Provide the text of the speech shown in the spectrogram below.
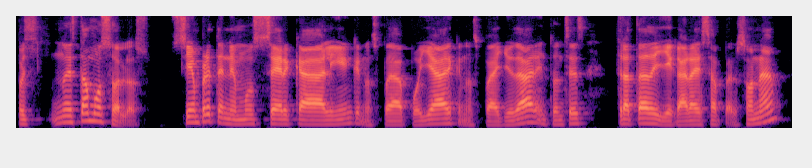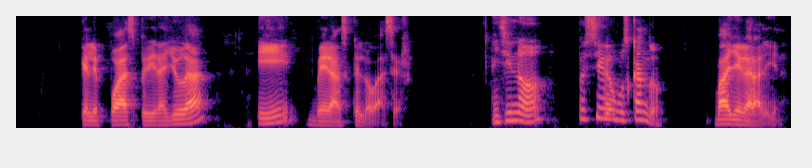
pues no estamos solos. Siempre tenemos cerca a alguien que nos pueda apoyar, que nos pueda ayudar. Entonces, trata de llegar a esa persona que le puedas pedir ayuda y verás que lo va a hacer. Y si no, pues sigue buscando. Va a llegar alguien.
